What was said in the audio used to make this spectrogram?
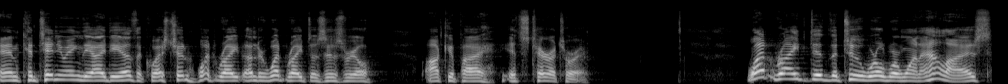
and continuing the idea, the question: What right, under what right, does Israel occupy its territory? What right did the two World War I allies,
